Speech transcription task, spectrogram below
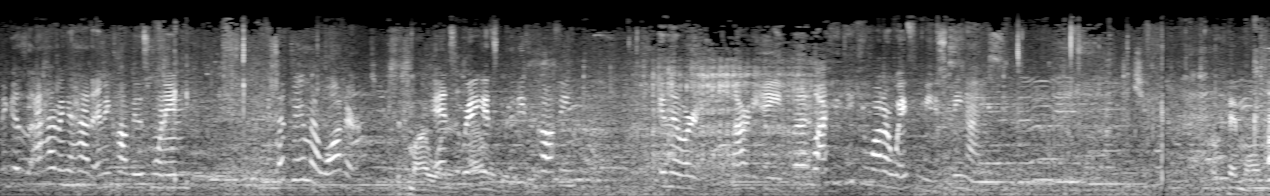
Because I haven't had any coffee this morning. Except drinking my water. It's my water. And so we're gonna get some cookies and coffee. Even though we're I already ate, but well, I can take your water away from you, so be nice. Okay, mom.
